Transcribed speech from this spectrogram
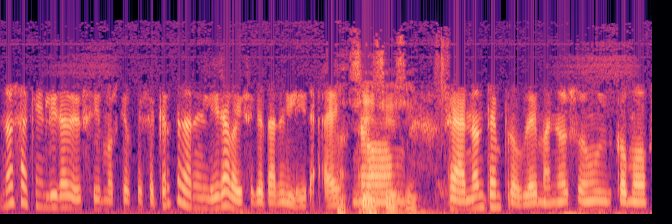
Nos aquí en Lira decimos que o que se quer quedar en Lira vai se quedar en Lira, eh? Ah, sí, non, sí, sí. O sea, non ten problema, non son como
